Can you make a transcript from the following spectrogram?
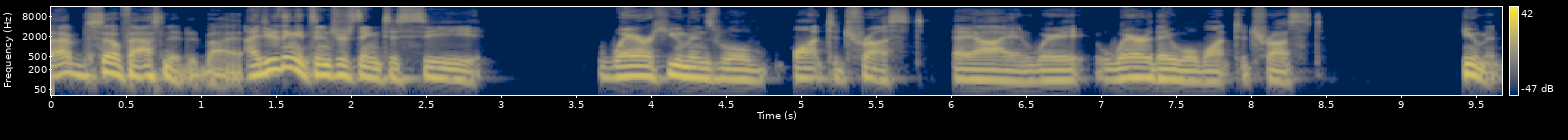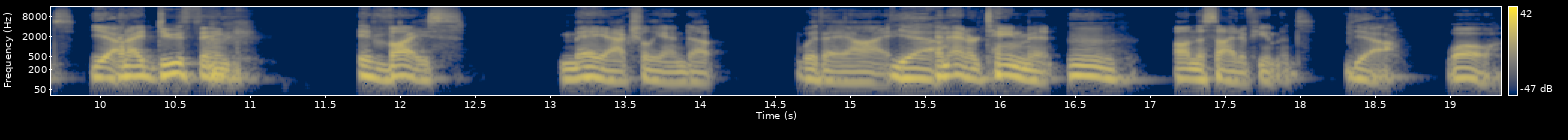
I'm so fascinated by it. I do think it's interesting to see where humans will want to trust AI and where where they will want to trust humans. Yeah. And I do think advice may actually end up with AI. Yeah. And entertainment Mm, on the side of humans. yeah. Whoa.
